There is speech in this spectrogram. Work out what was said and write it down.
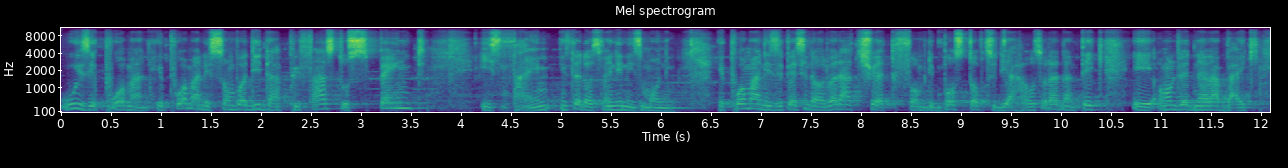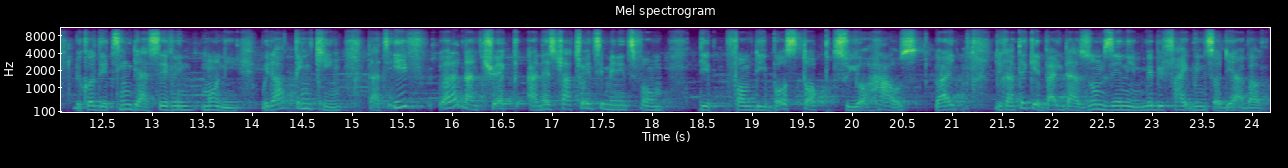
Who is a poor man? A poor man is somebody that prefers to spend his time instead of spending his money. A poor man is a person that would rather trek from the bus stop to their house rather than take a hundred naira bike because they think they are saving money without thinking that if rather than trek an extra 20 minutes from the from the bus stop to your house, right, you can take a bike that zooms in in maybe five minutes or thereabout.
